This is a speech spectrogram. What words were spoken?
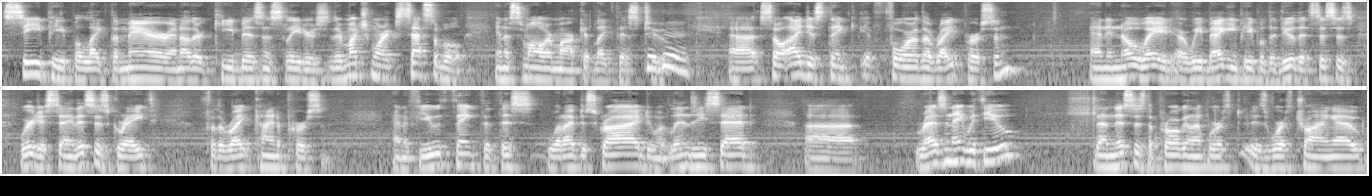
see people like the mayor and other key business leaders, they're much more accessible in a smaller market like this too. Mm-hmm. Uh, so I just think for the right person, and in no way are we begging people to do this. This is we're just saying this is great for the right kind of person. And if you think that this, what I've described and what Lindsay said, uh, resonate with you, then this is the program that worth, is worth trying out.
